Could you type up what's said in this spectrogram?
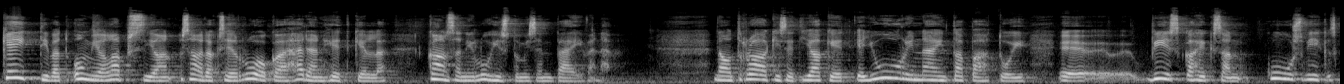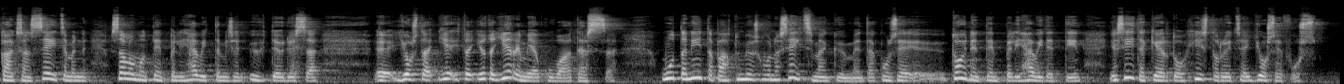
keittivät omia lapsiaan saadakseen ruokaa hädän hetkellä kansani luhistumisen päivänä. Nämä on traagiset jakeet ja juuri näin tapahtui 586, 587 Salomon temppelin hävittämisen yhteydessä, eh, josta, jota Jeremia kuvaa tässä. Mutta niin tapahtui myös vuonna 70, kun se toinen temppeli hävitettiin, ja siitä kertoo historioitsija Josefus.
